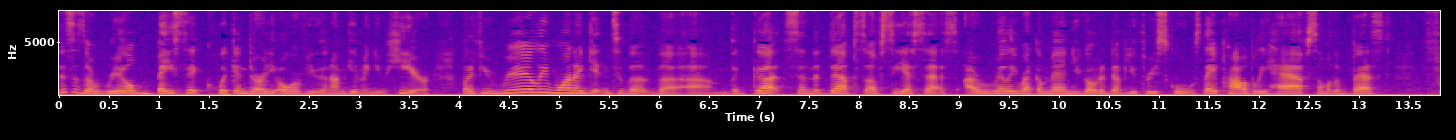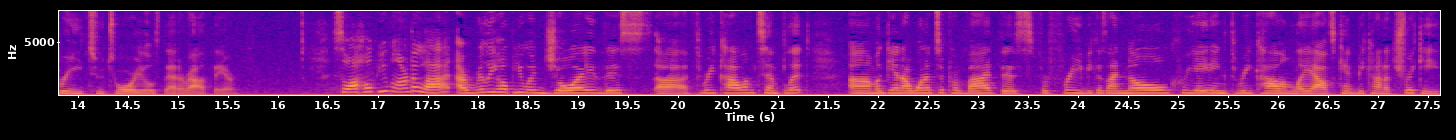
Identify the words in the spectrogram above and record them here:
This is a real basic, quick and dirty overview that I'm giving you here. But if you really want to get into the the um, the guts and the depths of CSS, I really recommend you go to W3 Schools. They probably have some of the best free tutorials that are out there. So I hope you learned a lot. I really hope you enjoy this uh, three column template. Um, again, I wanted to provide this for free because I know creating three column layouts can be kind of tricky.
